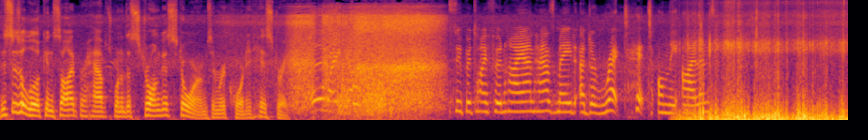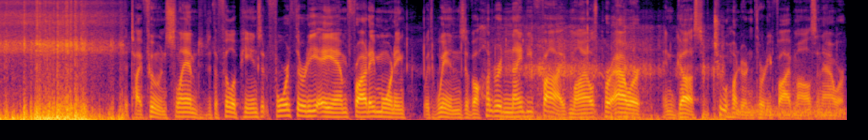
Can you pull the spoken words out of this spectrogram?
This is a look inside perhaps one of the strongest storms in recorded history. Oh Super Typhoon Haiyan has made a direct hit on the island. The typhoon slammed into the Philippines at 4:30 a.m. Friday morning with winds of 195 miles per hour and gusts of 235 miles an hour.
